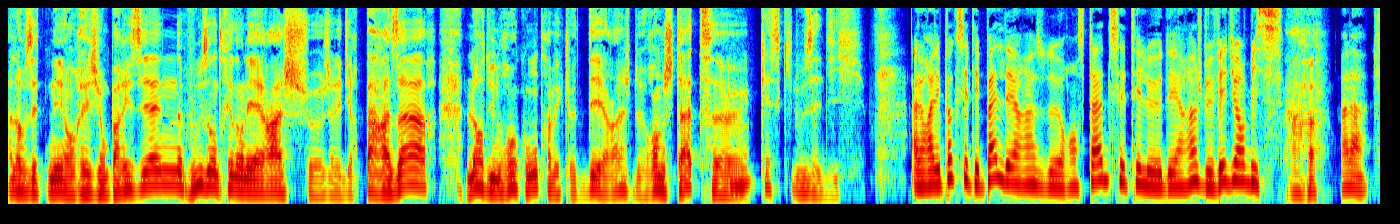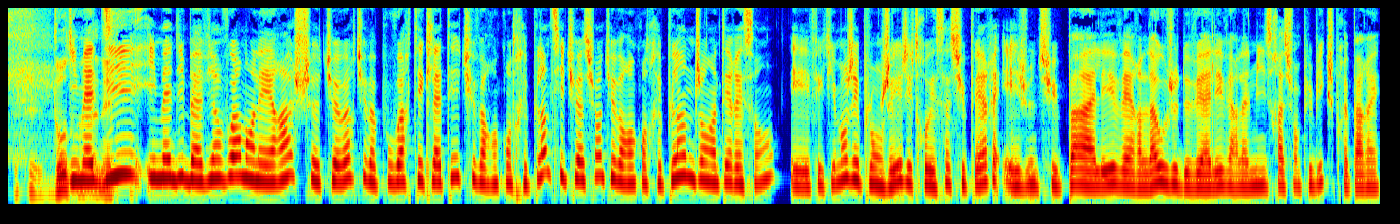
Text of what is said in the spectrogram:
Alors vous êtes née en région parisienne, vous entrez dans les RH, euh, j'allais dire par hasard, lors d'une rencontre avec le DRH de Randstad. Euh, mhm. Qu'est-ce qu'il vous a dit? Alors à l'époque, c'était pas le DRH de Randstad, c'était le DRH de Vedurbis. Ah, voilà. Il m'a dit, il m'a dit, bah viens voir dans les RH, tu vas voir, tu vas pouvoir t'éclater, tu vas rencontrer plein de situations, tu vas rencontrer plein de gens intéressants. Et effectivement, j'ai plongé, j'ai trouvé ça super, et je ne suis pas allée vers là où je devais aller, vers l'administration publique. Je préparais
